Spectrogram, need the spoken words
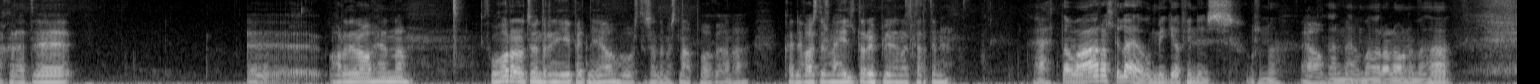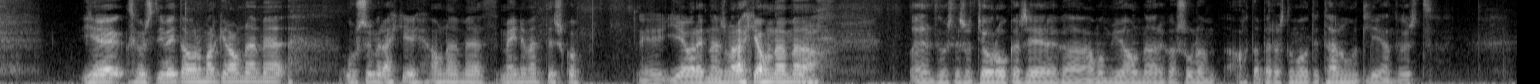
Akkurat uh, uh, Horfðir á hérna Þú horfður á 209 í beinni, já, þú vorst að senda mér snapp og eitthvað hana Hvernig fannst þér svona heildar upplýðin að kartinu? Þetta var allt í lagi, það var mikið að finnis og svona, Já, þannig að maður var alveg ánægð með það. Ég, þú veist, ég veit að það voru margir ánægð með, og sem er ekki ánægð með main eventið, sko. Ég, ég var einn af þeim sem var ekki ánægð með það. En þú veist, eins og Joe Rogan segir eitthvað, hann var mjög ánægður eitthvað svona átt að berast á móti Tyron Woodley, en þú veist,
